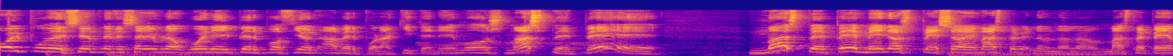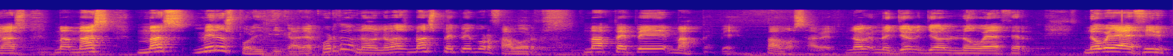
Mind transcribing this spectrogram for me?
Hoy puede ser necesaria una buena hiperpoción. A ver, por aquí tenemos más PP. Más PP, menos PSOE, más PP... No, no, no, más PP, más... Más, más, menos política, ¿de acuerdo? No, no, más, más PP, por favor. Más PP, más PP. Vamos a ver. Yo, yo no voy a hacer... No voy a decir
